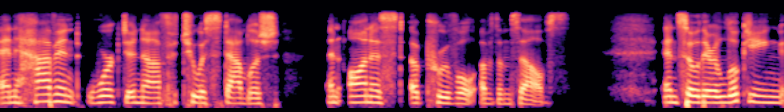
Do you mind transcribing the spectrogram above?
and haven't worked enough to establish an honest approval of themselves. And so they're looking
